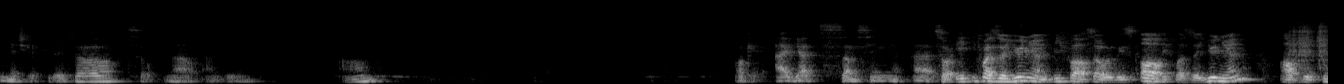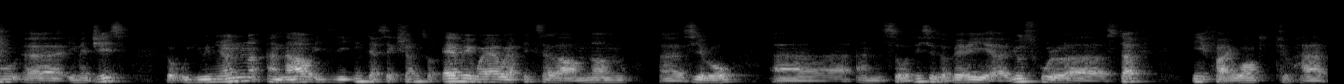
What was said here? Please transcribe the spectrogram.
image calculator. So now I'm doing AND. I got something. Uh, so it, it, was the union before. So with OR, it was the union of the two uh, images. So union, and now it's the intersection. So everywhere where pixels are non-zero. Uh, and so this is a very uh, useful uh, stuff if I want to have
